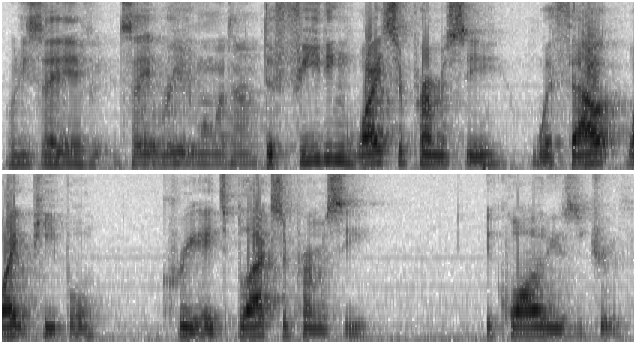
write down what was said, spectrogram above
What do you say? If say read it one more time. Defeating white supremacy without white people creates black supremacy. Equality is the truth.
